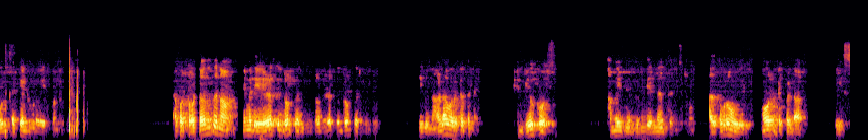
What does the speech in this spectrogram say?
ஒரு செகண்ட் கூட வெயிட் பண்றது அப்ப தொடர்ந்து நாம் நிம்மதியை இழக்கின்றோம் பெறுகின்றோம் இழக்கின்றோம் பெறுகின்றோம். இது நாடா வருட்டத்தில் டியூ கோர்ஸ் அமைதி என்பது என்னன்னு தெரிஞ்சிடும் அதுக்கப்புறம் மோர் டிபெண்ட் ஆன் பீஸ்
